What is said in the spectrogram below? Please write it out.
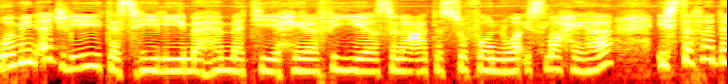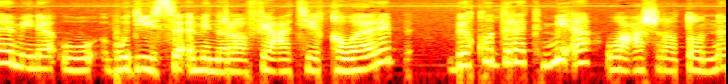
ومن أجل تسهيل مهمة حرفي صناعة السفن وإصلاحها استفاد ميناء بوديس من رافعة قوارب بقدرة 110 طن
